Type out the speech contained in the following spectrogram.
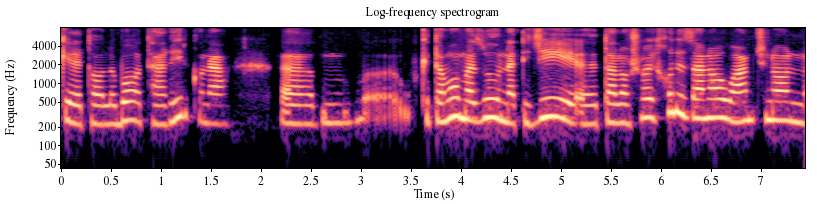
که طالبا تغییر کنه. که تمام از او نتیجه تلاش های خود زنا و همچنان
